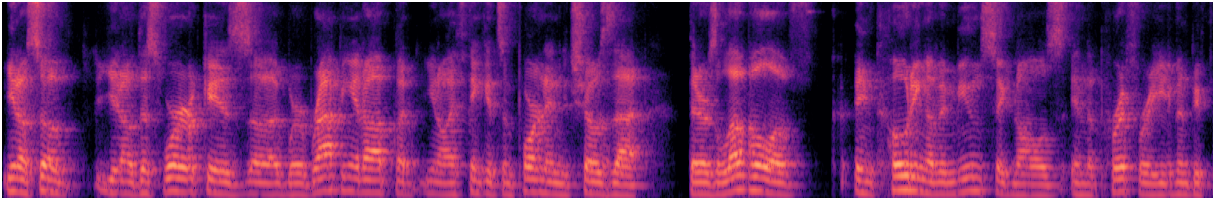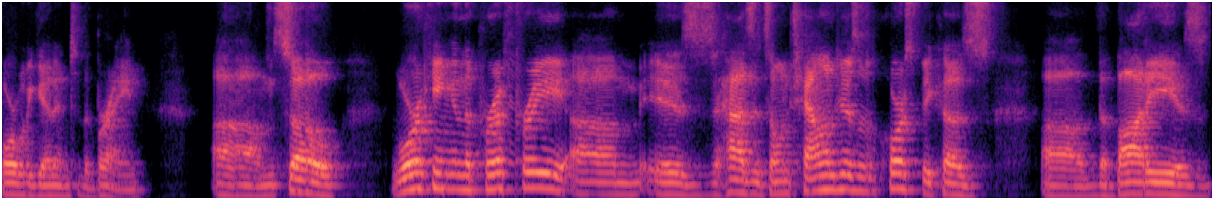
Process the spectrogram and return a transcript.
you know, so you know, this work is uh, we're wrapping it up, but you know, I think it's important and it shows that there's a level of encoding of immune signals in the periphery even before we get into the brain. Um, so working in the periphery um, is has its own challenges, of course, because uh, the body is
